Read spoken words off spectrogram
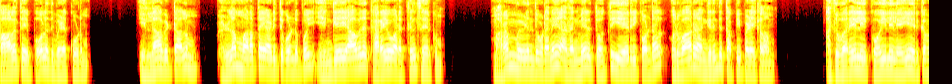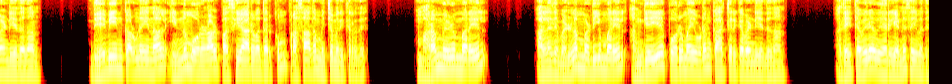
பாலத்தைப் போல் அது விழக்கூடும். இல்லாவிட்டாலும் வெள்ளம் மரத்தை அடித்து கொண்டு போய் எங்கேயாவது கரையோரத்தில் சேர்க்கும். மரம் விழுந்தவுடனே அதன் மேல் தொத்து ஏறி கொண்டால் ஒருவாறு அங்கிருந்து தப்பி பிழைக்கலாம். அதுவரையில் இக்கோயிலிலேயே இருக்க வேண்டியதுதான். தேவியின் கருணையினால் இன்னும் ஒரு நாள் பசியாறுவதற்கும் பிரசாதம் மிச்சமிருக்கிறது. மரம் விழும் வரையில் அல்லது வெள்ளம் வடியும் வரையில் அங்கேயே பொறுமையுடன் காத்திருக்க வேண்டியதுதான். அதை தவிர வேறு என்ன செய்வது?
